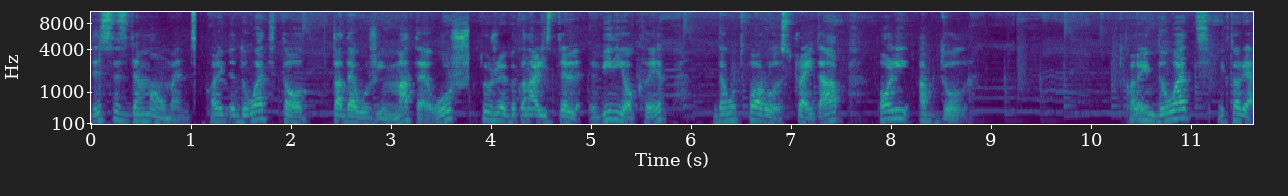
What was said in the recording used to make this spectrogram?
This is the Moment. Kolejny duet to Tadeusz i Mateusz, którzy wykonali styl videoclip do utworu Straight Up Poli Abdul. Kolejny duet, Wiktoria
